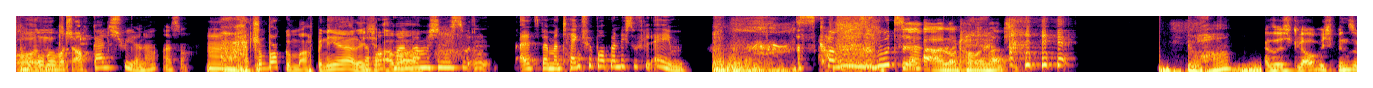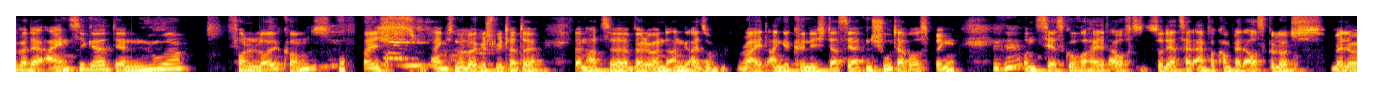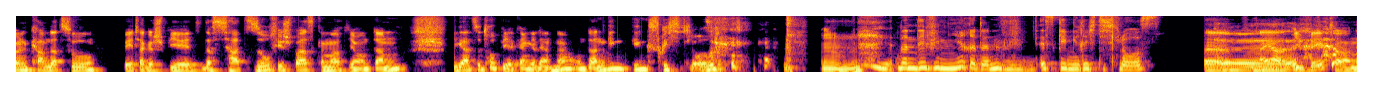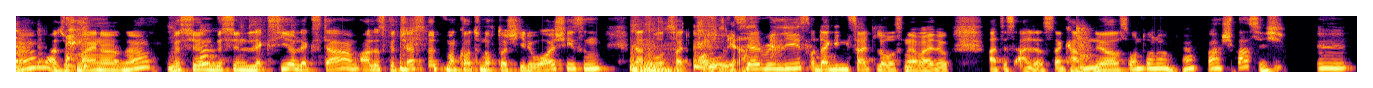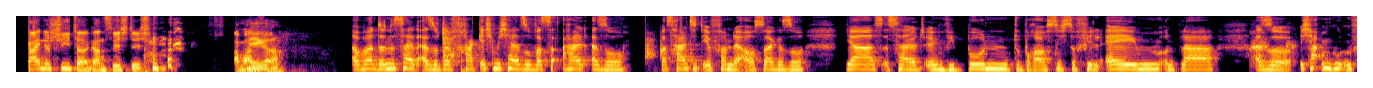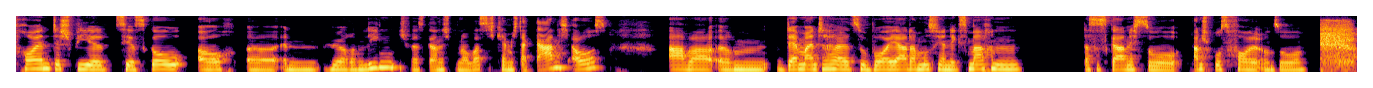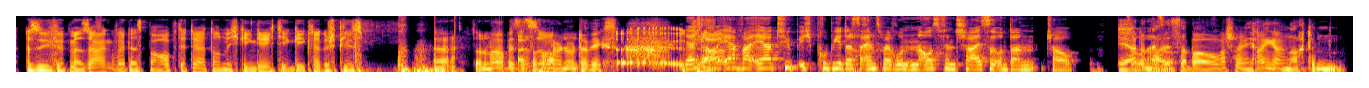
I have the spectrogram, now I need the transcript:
Aber und Overwatch auch geiles Spiel, ne? Also, Mhm. Hat schon Bock gemacht, bin ich da ehrlich. braucht man aber manchmal nicht so, als wenn man Tank spielt, braucht man nicht so viel Aim. Das kommt mir zugute. Ja, Roadhog. ja, also ich glaube, ich bin sogar der Einzige, der nur von LOL kommt, weil ich eigentlich nur LOL gespielt hatte. Dann hatte Valorant, ange also Riot angekündigt, dass sie halt einen Shooter rausbringen. Mhm. Und CSGO war halt auch zu der Zeit einfach komplett ausgelutscht. Valorant kam dazu, Beta gespielt. Das hat so viel Spaß gemacht. Ja, und dann die ganze Truppe hier kennengelernt. Ne? Und dann ging es richtig los. Mhm. Dann definiere, dann es ging richtig los. Äh, Äh. naja, die Beta, ne? Also ich meine, ne? Ein bisschen, bisschen Lex hier, Lex da, alles getestet. Man konnte noch durch jede Wall schießen. Dann wurde es halt ja. offiziell released und dann ging es halt los, ne? Weil du hattest alles. Dann kamen Nerves und und und. Ja, war spaßig. Mhm. Keine Cheater, ganz wichtig. Am Anfang. Mega. Aber dann ist halt, also da frage ich mich halt so, was halt, also, was haltet ihr von der Aussage so, ja, es ist halt irgendwie bunt, du brauchst nicht so viel Aim und bla. Also, ich habe einen guten Freund, der spielt CSGO auch äh, in höheren Ligen. Ich weiß gar nicht genau was, ich kenne mich da gar nicht aus. Aber ähm, der meinte halt so, boah, ja, da muss ich ja nichts machen. Das ist gar nicht so anspruchsvoll und so. Also ich würde mal sagen, wer das behauptet, der hat noch nicht gegen die richtigen Gegner gespielt. Ja, dann war er bis Also- also, auf unterwegs. Äh, Ja, ich klar, glaube, er war eher Typ, ich probiere das ein, zwei Runden aus, find's scheiße und dann ciao. Ja, so, dann also- ist aber auch wahrscheinlich reingegangen nach dem,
